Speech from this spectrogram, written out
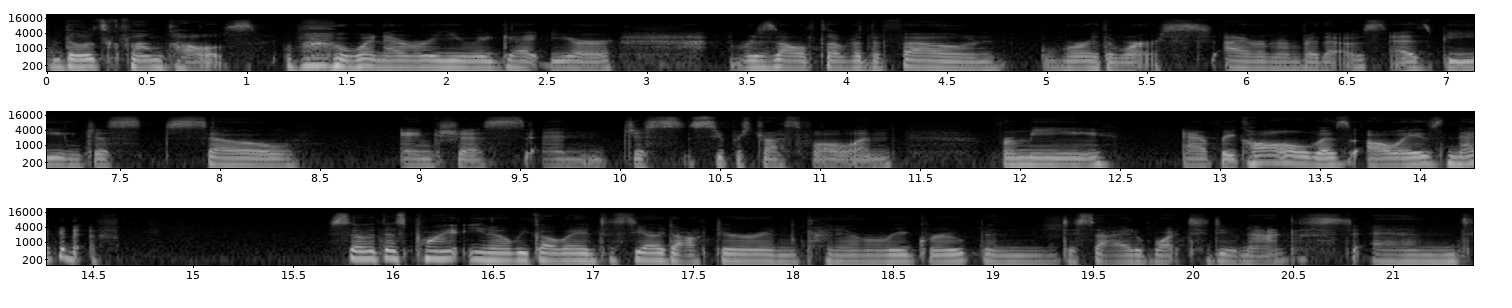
those phone calls, whenever you would get your results over the phone, were the worst. I remember those as being just so anxious and just super stressful. And for me, every call was always negative. So at this point, you know, we go in to see our doctor and kind of regroup and decide what to do next. And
